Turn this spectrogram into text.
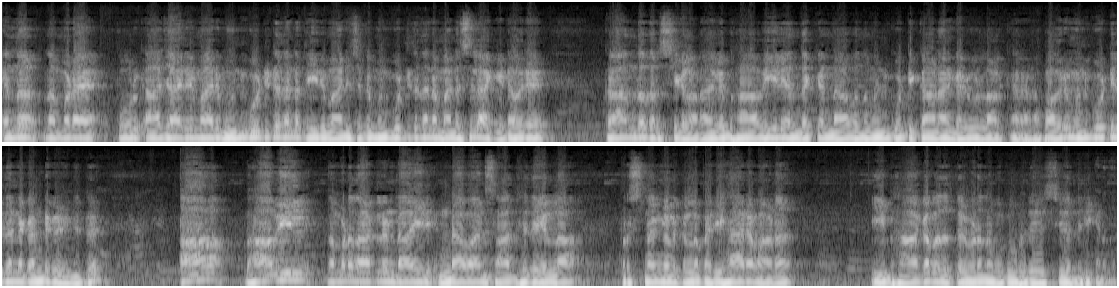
എന്ന് നമ്മുടെ ആചാര്യന്മാർ മുൻകൂട്ടിയിട്ട് തന്നെ തീരുമാനിച്ചിട്ട് മുൻകൂട്ടിയിട്ട് തന്നെ മനസ്സിലാക്കിയിട്ട് അവർ ക്രാന്തദർശികളാണ്. അതിൽ ഭാവിയിൽ എന്തൊക്കെ ഉണ്ടാവുമെന്ന് മുൻകൂട്ടി കാണാൻ കഴിവുള്ള ആൾക്കാരാണ്. അപ്പൊ അവർ മുൻകൂട്ടി തന്നെ കണ്ടു കഴിഞ്ഞിട്ട് ആ ഭാവിയിൽ നമ്മുടെ നാട്ടിലുണ്ടായി ഉണ്ടാവാൻ സാധ്യതയുള്ള പ്രശ്നങ്ങൾക്കുള്ള പരിഹാരമാണ് ഈ ഭാഗവതത്തിലൂടെ നമുക്ക് ഉപദേശിച്ചു തന്നിരിക്കുന്നത്.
